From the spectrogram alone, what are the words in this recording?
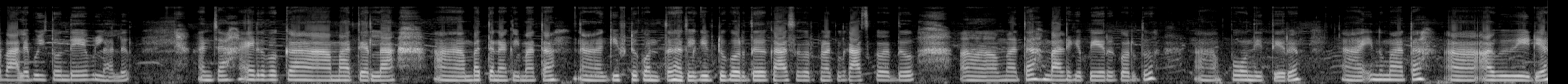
ಬಾಲೆ ಬೀಳ್ತೊಂದೇ ಉಲ್ಲಾಲು ಅಂಚ ಹಿಡ್ದು ಬೊಕ್ಕ ಮಾತೆರ್ಲ ಬತ್ತನಕ್ಲು ಮಾತ ಗಿಫ್ಟ್ ಕೊಂತ ಹಾಕ್ಲಿ ಗಿಫ್ಟ್ ಕೊರ್ದು, ಕಾಸು ಕೊರ್ಕೊಳಕ್ಲಿ ಕಾಸು ಕೊರ್ದು ಮಾತ ಬಾಲಿಗೆ ಪೇರು ಕೊರ್ದು ಪೋಂದಿತ್ತೀರು ಇನ್ನು ಮಾತ ಅವು ವೀಡಿಯೋ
